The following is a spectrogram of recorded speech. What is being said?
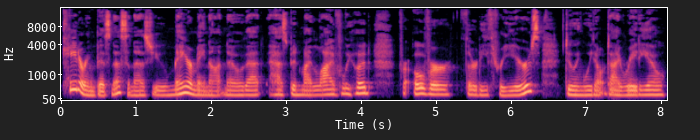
catering business. And as you may or may not know, that has been my livelihood for over 33 years doing We Don't Die Radio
